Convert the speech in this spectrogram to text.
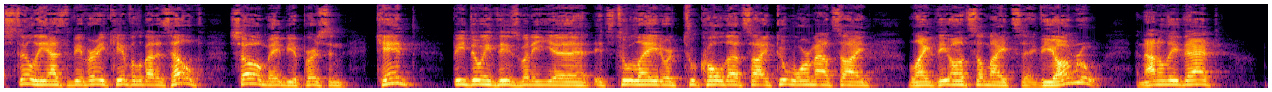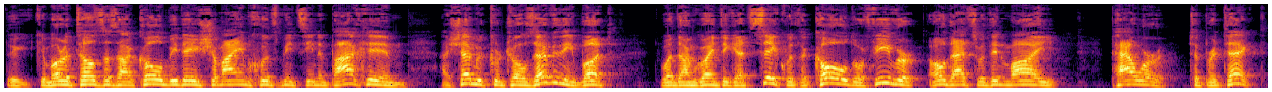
Still, he has to be very careful about his health. So maybe a person can't be doing things when he, uh, it's too late or too cold outside, too warm outside, like the Otzel might say. V'yomru. And not only that, the Gemara tells us, Hakol bidei shemayim chutz mitzin pachim. Hashem controls everything, but whether I'm going to get sick with a cold or fever, oh, that's within my power to protect.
